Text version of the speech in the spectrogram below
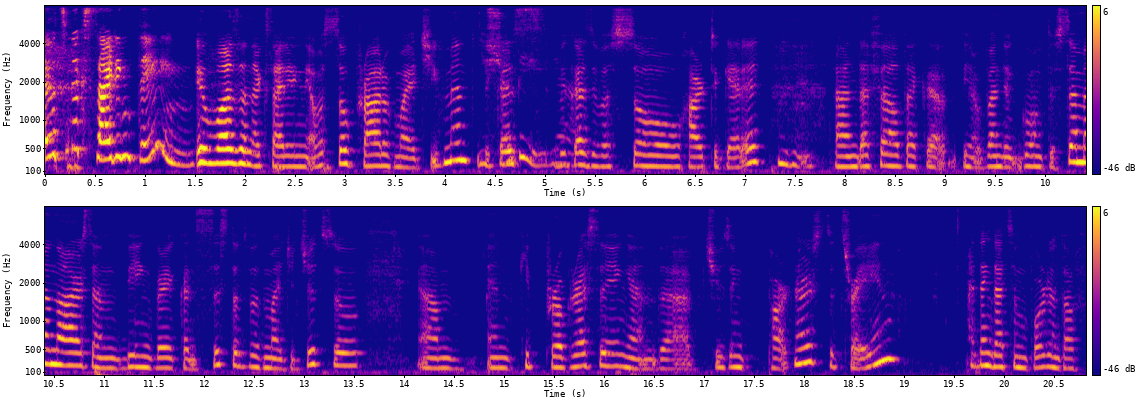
it's an exciting thing. It was an exciting. I was so proud of my achievement you because be, yeah. because it was so hard to get it, mm-hmm. and I felt like uh, you know when going to seminars and being very consistent with my jujitsu. Um, and keep progressing and uh, choosing partners to train. I think that's important of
